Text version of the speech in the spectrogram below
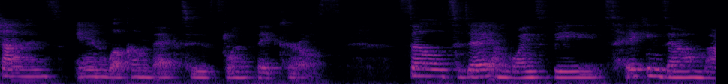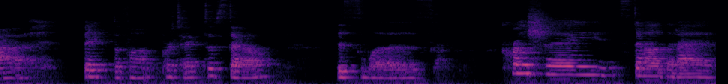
shines and welcome back to Slim Thick Curls. So today I'm going to be taking down my Fake the Funk protective style. This was crochet style that I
